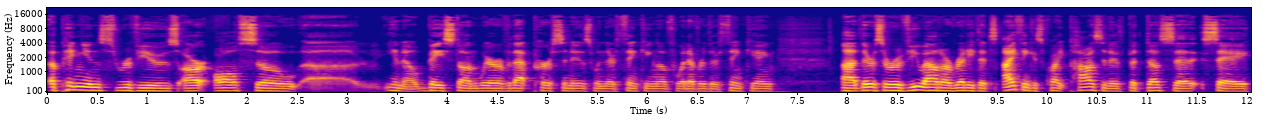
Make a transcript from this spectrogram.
Opinions reviews are also uh, you know based on wherever that person is when they're thinking of whatever they're thinking. Uh, there's a review out already that's i think is quite positive but does say, say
